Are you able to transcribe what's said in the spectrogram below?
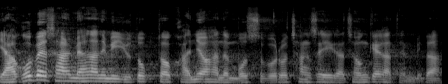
야곱의 삶에 하나님이 유독 더 관여하는 모습으로 창세기가 전개가 됩니다.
